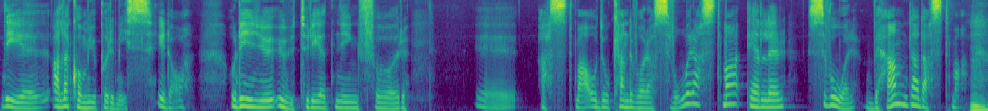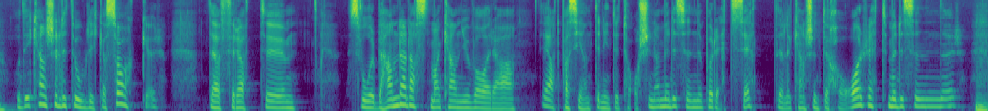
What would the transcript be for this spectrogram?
Det är, alla kommer ju på remiss idag. Och det är ju utredning för eh, astma och då kan det vara svår astma eller svårbehandlad astma. Mm. Och det är kanske lite olika saker. Därför att eh, svårbehandlad astma kan ju vara att patienten inte tar sina mediciner på rätt sätt eller kanske inte har rätt mediciner. Mm.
